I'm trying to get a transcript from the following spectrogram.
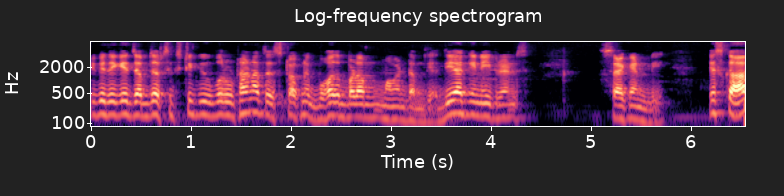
क्योंकि देखिए, जब जब सिक्सटी के ऊपर उठा ना तो स्टॉक ने बहुत बड़ा मोमेंटम दिया। दिया कि नहीं फ्रेंड्स सेकेंडली इसका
